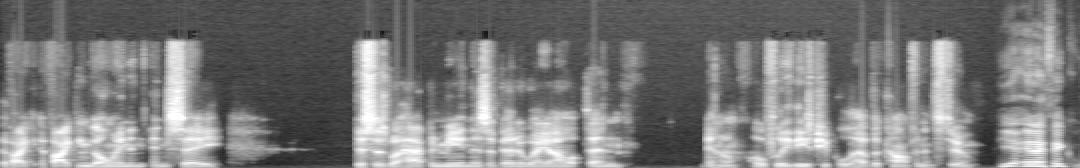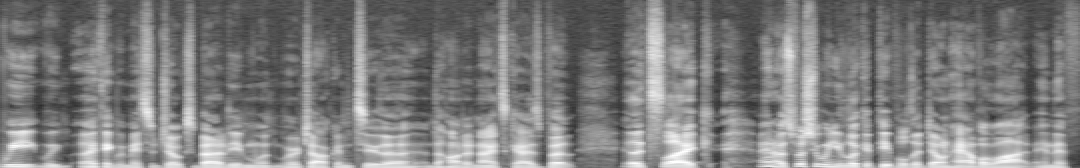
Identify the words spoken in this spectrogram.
If I if I can go in and, and say this is what happened to me and there's a better way out, then you know, hopefully these people will have the confidence too. Yeah, and I think we, we I think we made some jokes about it even when we were talking to the the haunted nights guys. But it's like I don't know, especially when you look at people that don't have a lot, and if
